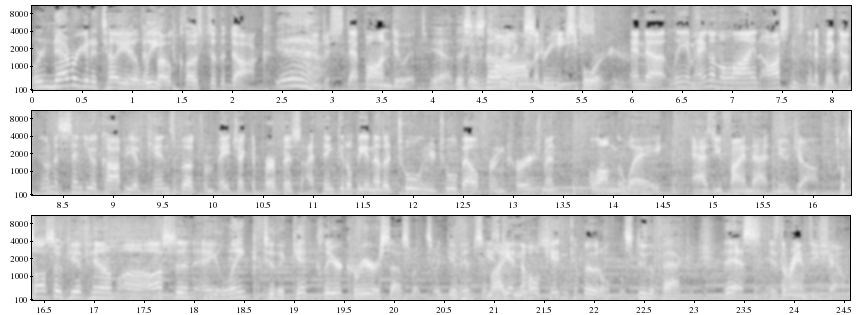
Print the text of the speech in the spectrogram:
we're never going to tell you Get to leave. boat close to the dock. Yeah. You just step onto it. Yeah, this is not an extreme sport here. And uh, Liam, hang on the line. Austin's going to pick up. I'm going to send you a copy of Ken's book from Paycheck to Purpose. I think it'll be another tool in your tool belt for encouragement along the way as you find that new job. Let's also give him, uh, Austin, a link to the Get Clear Career Assessment so we can give him some He's ideas. getting the whole kit and caboodle. Let's do the package. This is the Ramsey Show.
